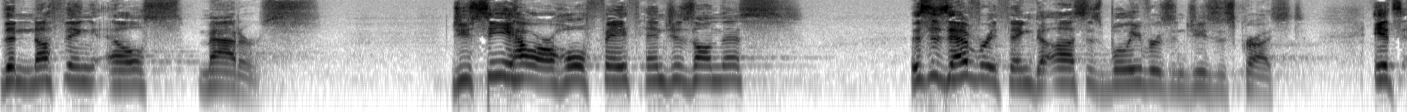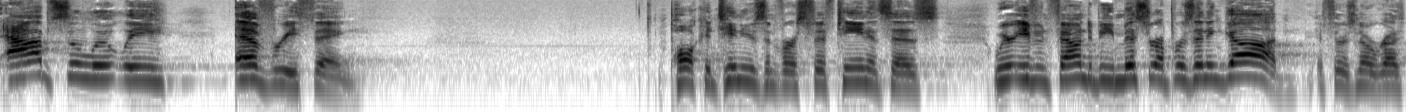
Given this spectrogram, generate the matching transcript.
then nothing else matters. Do you see how our whole faith hinges on this? This is everything to us as believers in Jesus Christ. It's absolutely everything. Paul continues in verse 15 and says, We are even found to be misrepresenting God if there's no res-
